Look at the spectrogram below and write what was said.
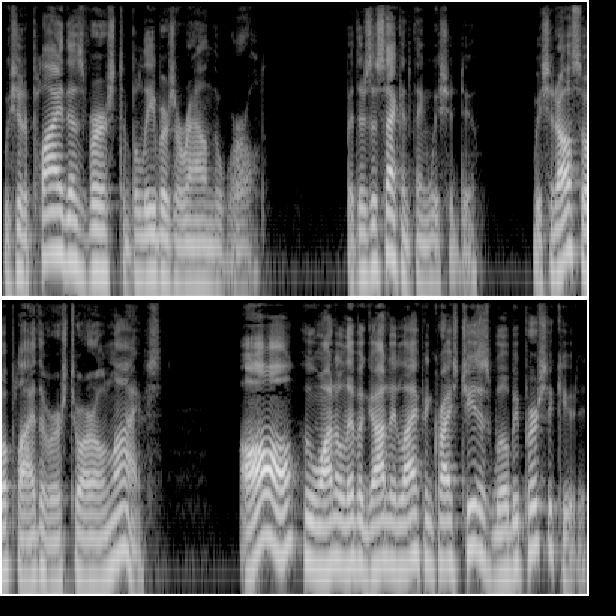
We should apply this verse to believers around the world. But there's a second thing we should do. We should also apply the verse to our own lives. All who want to live a godly life in Christ Jesus will be persecuted.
